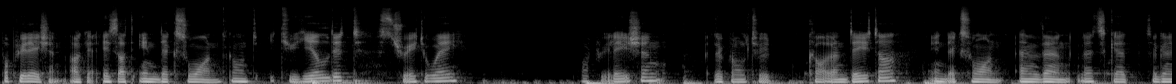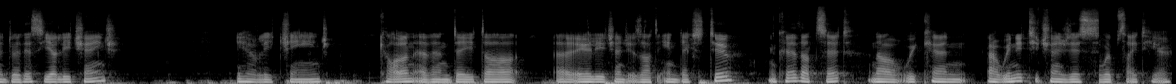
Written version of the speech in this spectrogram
Population. Okay it's at index one. Going to, yield it straight away. Population equal to colon data index one. And then let's get so gonna do this yearly change. Yearly change colon and then data uh, yearly change is at index 2 okay that's it. Now we can uh, we need to change this website here.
